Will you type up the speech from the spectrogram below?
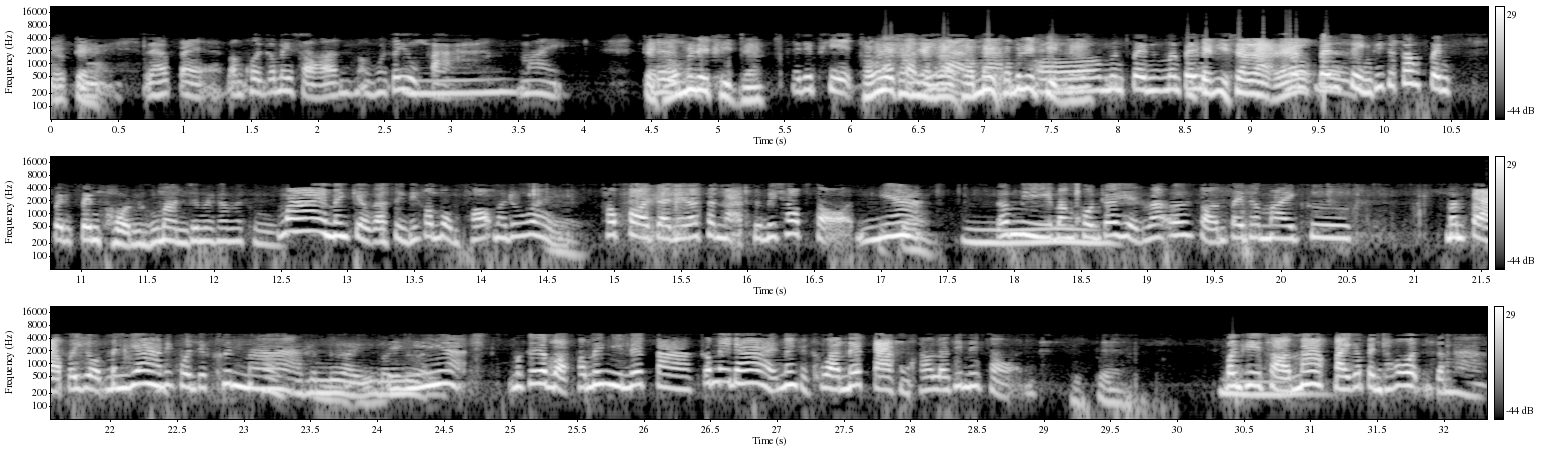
ไม่แล้วแต่ไม่แล้วแต่ บางคนก็ไม่สอน บางคนก็อยู่ป่าอืมไม่ แต่เขาไม่ได้ผิดนะ ไม่ได้ผิด เขาไม่ได้ทำอย่างเราเขาไม่เขาไม่ได้ผิดนะอ๋อมันเป็น มันเป็เป็นนเป็นอิสระแล้ว มันเป็นสิ่งที่จะต้องเป็น เป็น เป็นผลของมันใช่ไหมคะแม่ครู ไม่ มันเกี่ยวกับสิ่งที่เขาบ่มเพาะมาด้วยใช่เขาพอใจในลักษณะคือไม่ชอบสอนเนี่ย แล้วมีบางคนก็เห็นว่า เออสอนไปทำไม คือ มันเปล่าประโยชน์ มันยากที่ควรจะขึ้นมาอ่ามันเหนื่อย มันอย่างเหนื่อยเนี้ยมันก็จะบอกเขาไม่มีเมตตา ก็ไม่ได้ นั่นคือความเมตตาของเขาแล้วที่ไม่สอนถูกต้อง บางทีสอนมากไปก็เป็นโทษอีกต่างหาก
